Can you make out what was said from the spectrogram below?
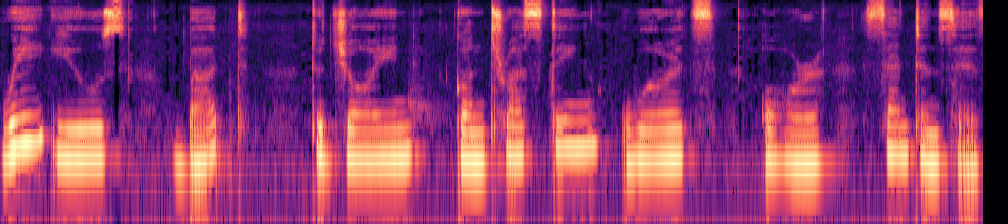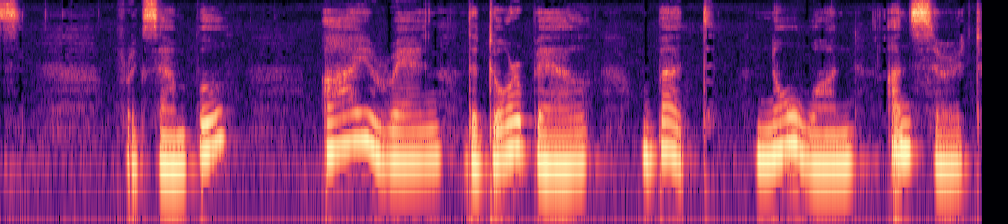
We use but to join contrasting words or sentences. For example, I rang the doorbell but no one answered.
